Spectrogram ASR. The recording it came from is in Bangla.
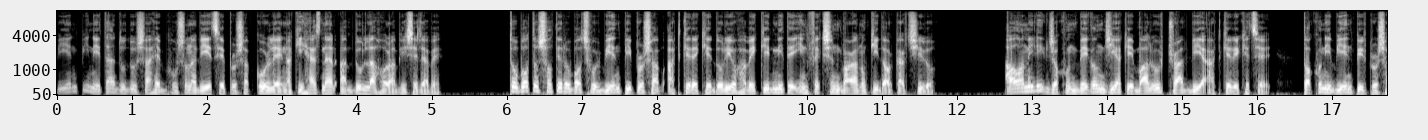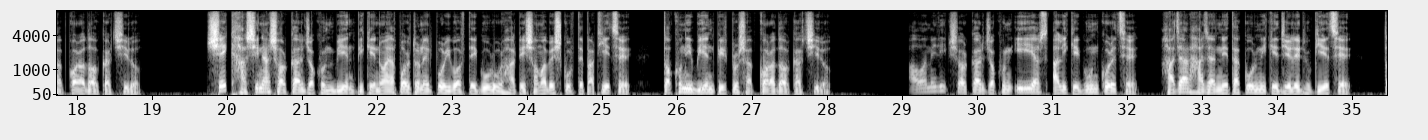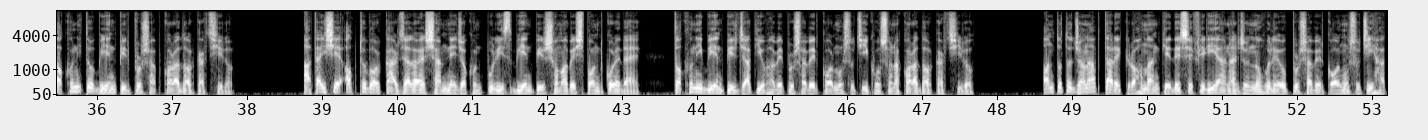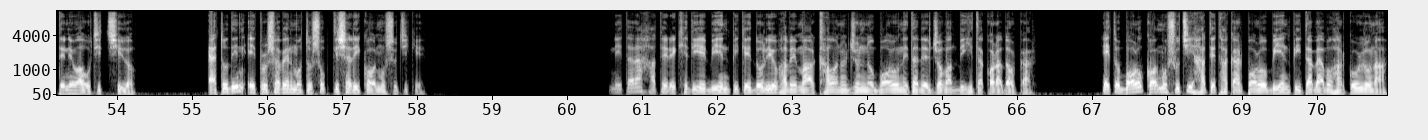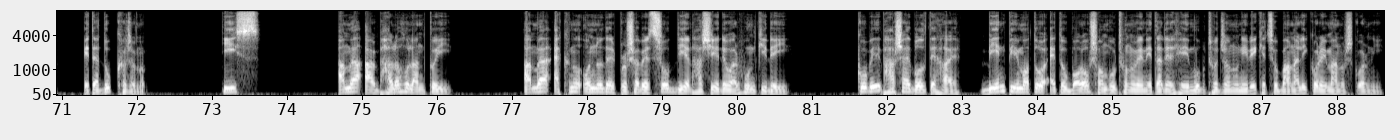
বিএনপি নেতা দুদু সাহেব ঘোষণা দিয়েছে, প্রসাব করলে নাকি হ্যাসনার আবদুল্লাহর ভেসে যাবে। তো গত সতেরো বছর বিএনপি প্রসাব আটকে রেখে দলীয়ভাবে কিডনিতে ইনফেকশন বাড়ানো কি দরকার ছিল? আওয়ামী লীগ যখন বেগম জিয়াকে বালুর ট্রাক দিয়ে আটকে রেখেছে, তখনই বিএনপির প্রসাব করা দরকার ছিল। শেখ হাসিনা সরকার যখন বিএনপিকে নয়াপল্টনের পরিবর্তে গরুর হাটে সমাবেশ করতে পাঠিয়েছে, তখনই বিএনপির প্রসাব করা দরকার ছিল। আওয়ামী লীগ সরকার যখন ইলিয়াস আলীকে গুণ করেছে, হাজার হাজার নেতা কর্মীকে জেলে ঢুকিয়েছে, তখনই তো বিএনপির প্রসাব করা দরকার ছিল। আটাইশে অক্টোবর কার্যালয়ের সামনে যখন পুলিশ বিএনপির সমাবেশ বন্ধ করে দেয়, তখনই বিএনপির জাতীয়ভাবে প্রসাবের কর্মসূচি ঘোষণা করা দরকার ছিল। অন্তত জনাব তারেক রহমানকে দেশে ফিরিয়ে আনার জন্য হলেও প্রসাবের কর্মসূচি হাতে নেওয়া উচিত ছিল। এতদিন এ প্রসাবের মতো শক্তিশালী কর্মসূচিকে নেতারা হাতে রেখে দিয়ে বিএনপিকে দলীয়ভাবে মার খাওয়ানোর জন্য বড় নেতাদের জবাবদিহিতা করা দরকার। এ তো বড় কর্মসূচি হাতে থাকার পরও বিএনপি তা ব্যবহার করল না, এটা দুঃখজনক। ইস, আমরা আর ভালো হলাম কই? আমরা এখনও অন্যদের প্রসাবের স্রোত দিয়ে ভাসিয়ে দেওয়ার হুমকি দেই। কবির ভাষায় বলতে হয়, বিএনপির মতো এত বড় সংগঠনের নেতাদের হে মুগ্ধ জননী রেখেছ বাঙালি করে মানুষ করনি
